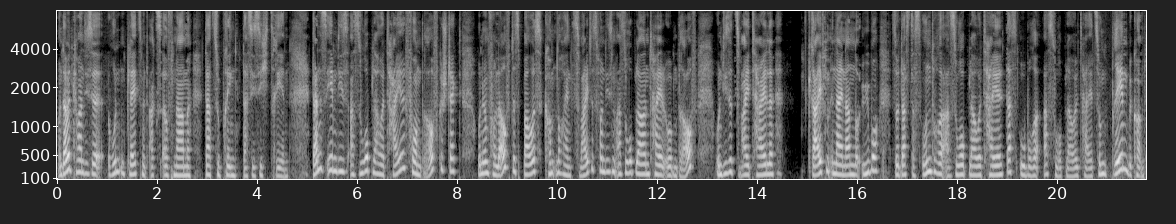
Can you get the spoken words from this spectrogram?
und damit kann man diese runden Plates mit Achsaufnahme dazu bringen, dass sie sich drehen. Dann ist eben dieses azurblaue Teil vorn drauf gesteckt und im Verlauf des Baus kommt noch ein zweites von diesem azurblauen Teil oben drauf und diese zwei Teile greifen ineinander über, sodass das untere azurblaue Teil das obere azurblaue Teil zum Drehen bekommt.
